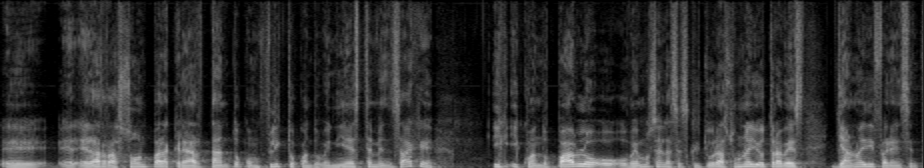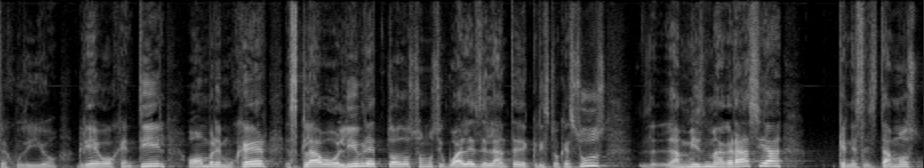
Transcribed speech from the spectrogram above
eh, era razón para crear tanto conflicto cuando venía este mensaje. Y, cuando Pablo, o, vemos en las escrituras una y otra vez, ya no hay diferencia entre judío, griego, gentil, hombre, mujer, esclavo o libre, todos somos iguales delante de Cristo Jesús, la misma gracia que necesitamos,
